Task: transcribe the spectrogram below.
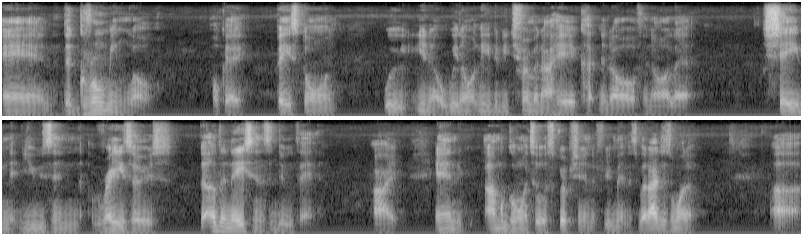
and the grooming law. Okay, based on we, you know, we don't need to be trimming our hair, cutting it off, and all that. Shaving it using razors. The other nations do that. All right. And I'm gonna go into a scripture in a few minutes, but I just want to uh,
